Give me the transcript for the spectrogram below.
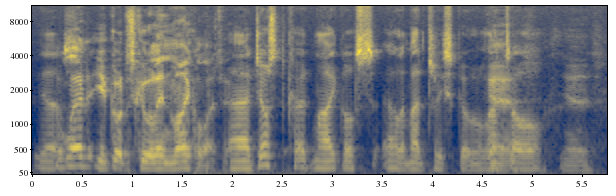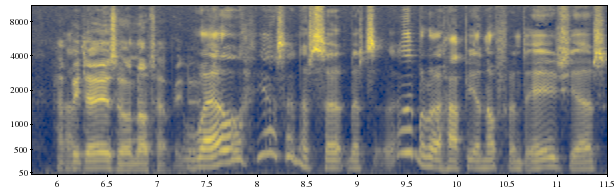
Yes. Where did you go to school in Michael? I think. Uh, just Kirkmichael's Elementary School, that's Yeah. all. yes. Happy days or not happy days? Well, yes, in a certain, uh, we were happy enough in days, yes.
